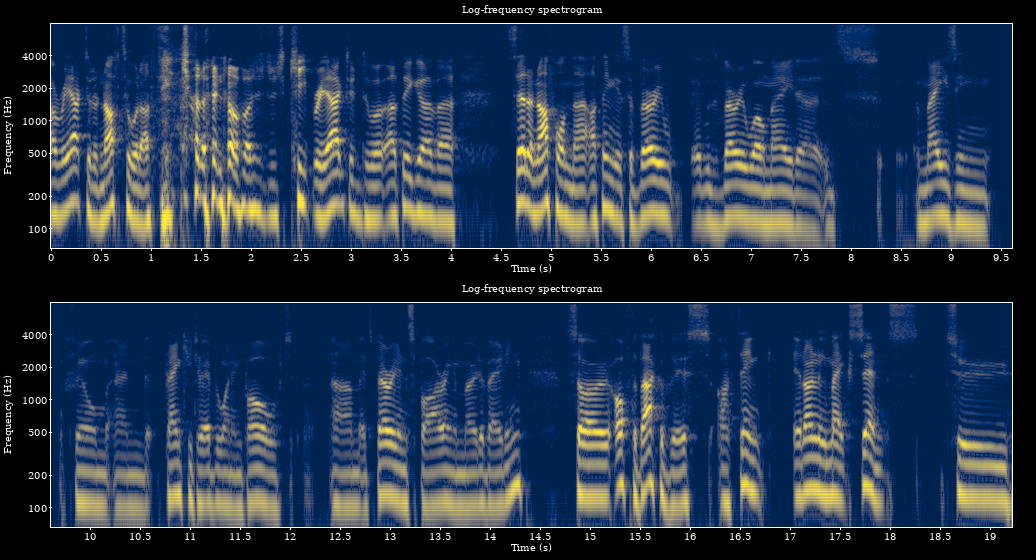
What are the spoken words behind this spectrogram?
I reacted enough to it, I think. I don't know if I should just keep reacting to it. I think I've uh, said enough on that. I think it's a very, it was very well made. Uh, it's amazing film, and thank you to everyone involved. Um, it's very inspiring and motivating. So, off the back of this, I think it only makes sense to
